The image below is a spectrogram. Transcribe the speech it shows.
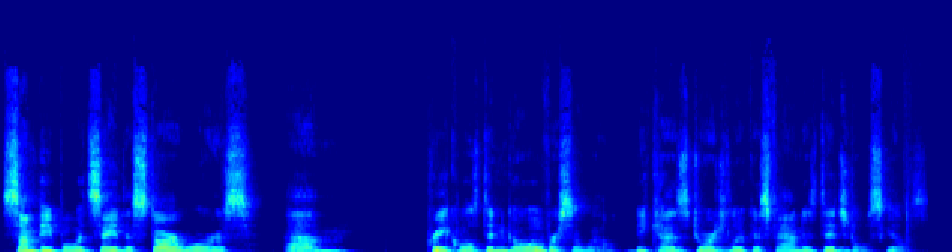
some people would say the star wars um prequels didn't go over so well because george lucas found his digital skills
